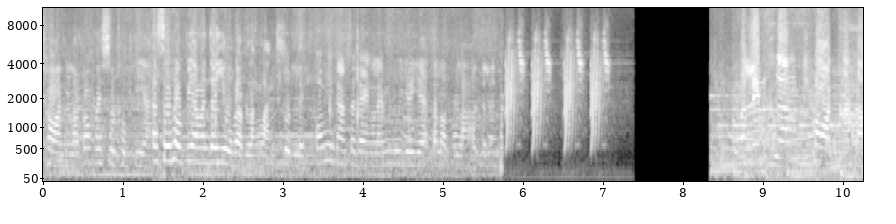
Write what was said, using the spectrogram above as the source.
ทรอนแล้วก็ไปซูโทเปียแต่ซูโทเปียมันจะอยู่แบบหลังๆสุดเลยเพราะมีการแสดงอะไรไม่รู้เยอะแยะตลอดเวลาจะเล่นมันเล่นเครื่องทรอนนะคะ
